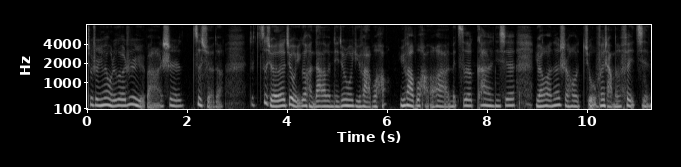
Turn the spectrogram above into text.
就是因为我这个日语吧是自学的。就自学的就有一个很大的问题，就是我语法不好。语法不好的话，每次看一些原文的时候就非常的费劲。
